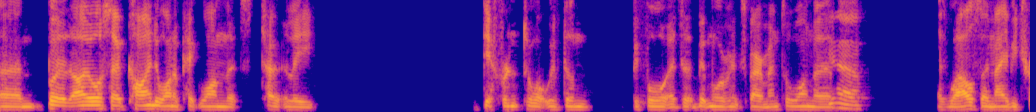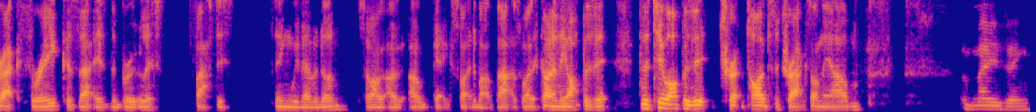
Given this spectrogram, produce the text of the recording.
Um, but I also kind of want to pick one that's totally different to what we've done before. It's a bit more of an experimental one uh, Yeah. As well. So maybe track three because that is the brutalist, fastest thing we've ever done. So I, I, I'll get excited about that as well. It's kind of the opposite, the two opposite tra- types of tracks on the album. Amazing.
